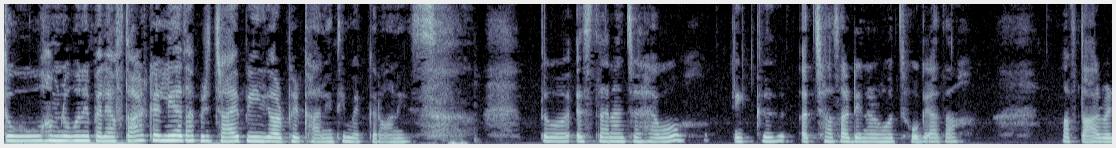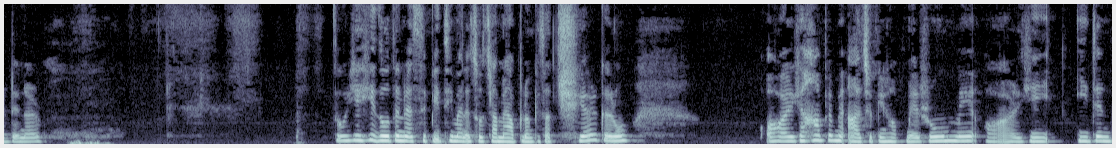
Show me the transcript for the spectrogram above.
तो हम लोगों ने पहले अवतार कर लिया था, फिर चाय पी और फिर खा ली थी मैकरोनीस तो इस तरह जो है वो एक अच्छा सा डिनर हो हो गया था अवतार विद डिनर तो यही दो तीन रेसिपी थी, मैंने सोचा मैं आप लोगों के साथ शेयर करूँ। और यहाँ पे मैं आ चुकी हूँ अपने रूम में और ये ईडन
